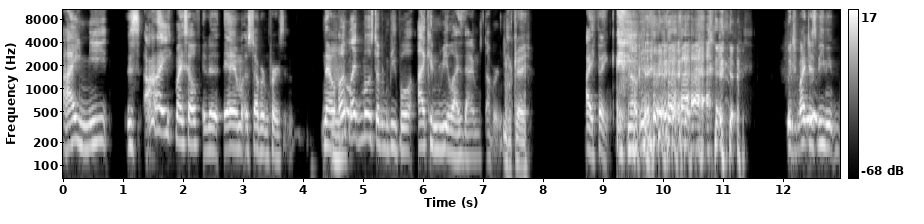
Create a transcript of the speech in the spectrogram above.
I need this. I myself am a stubborn person. Now, Mhm. unlike most stubborn people, I can realize that I'm stubborn. okay. I think. Okay. which might just be me,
